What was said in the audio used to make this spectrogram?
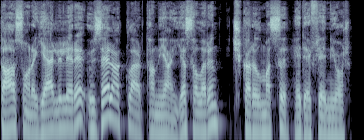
Daha sonra yerlilere özel haklar tanıyan yasaların çıkarılması hedefleniyor.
